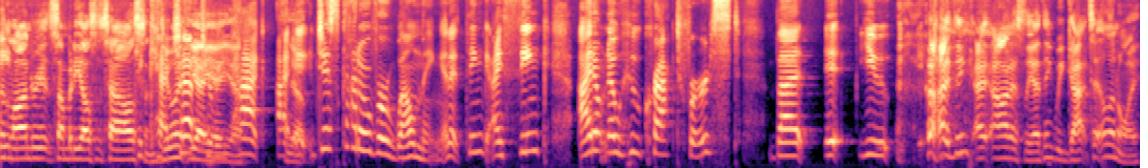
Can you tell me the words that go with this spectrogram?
doing laundry at somebody else's house to and catch doing up yeah, to yeah, yeah. repack I, Yeah. it just got overwhelming and i think i think i don't know who cracked first but it you I think I honestly I think we got to Illinois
